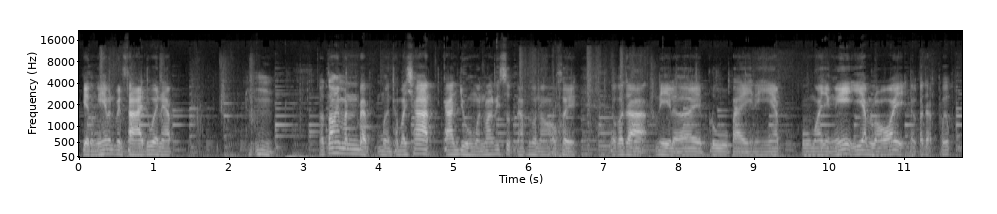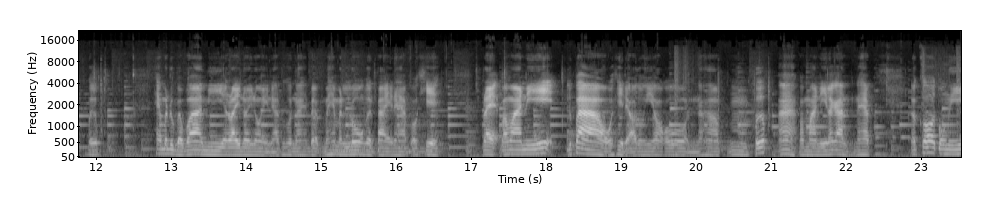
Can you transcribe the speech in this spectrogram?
เปลี่ยนตรงนี้ให้มันเป็นทรายด้วยนะครับเราต้องให้มันแบบเหมือนธรรมชาติการอยู่ของมันมากที่สุดนะครับทุกคนเนาะโอเคเราก็จะนี่เลยปลูไปนะครับปูมาอย่างนี้เยี่ยมร้อย แล้วก็จะปึ๊บปึ๊บ ให้มันดูแบบว่ามีอะไรหน่อยๆนะครับทุกคนนะแบบไม่ให้มันโล่งเกินไปนะครับโอเคแปะประมาณนี้หรือเปล่าโอเคเดี๋ยวเอาตรงนี้ออกก่อนนะครับอืมปึ๊บอะประมาณนี้แล้วกันนะครับ แล้วก็ตรงนี้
